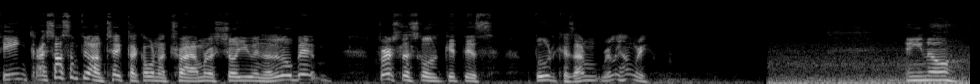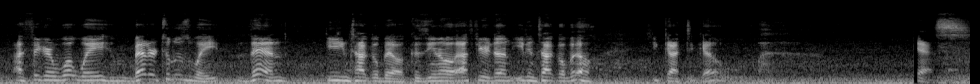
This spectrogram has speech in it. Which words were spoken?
think, I saw something on TikTok I wanna try. I'm gonna show you in a little bit. First, let's go get this food because I'm really hungry. And you know, I figured what way better to lose weight than eating Taco Bell. Because you know, after you're done eating Taco Bell, you got to go. Yes.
